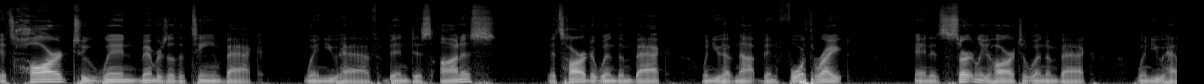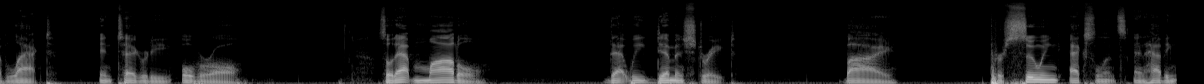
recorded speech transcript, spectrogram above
It's hard to win members of the team back when you have been dishonest. It's hard to win them back when you have not been forthright. And it's certainly hard to win them back when you have lacked integrity overall. So, that model that we demonstrate by pursuing excellence and having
